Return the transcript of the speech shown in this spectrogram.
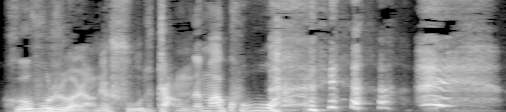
核辐射让这树长他妈枯啊，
